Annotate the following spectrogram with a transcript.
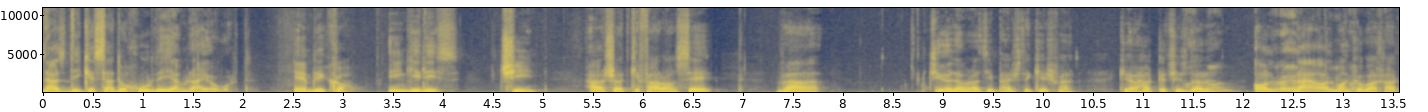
نزدیک صد و خورده هم رأی آورد. امریکا انگلیس چین هر شد که فرانسه و چی یادم از این پنج تا کشور که حق چیز داره آلمان؟ آل... نه آلمان که با؟ حق؟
